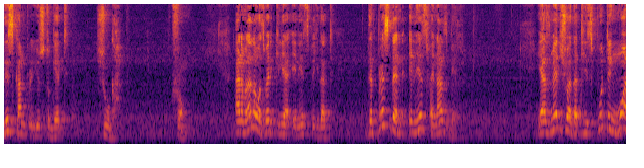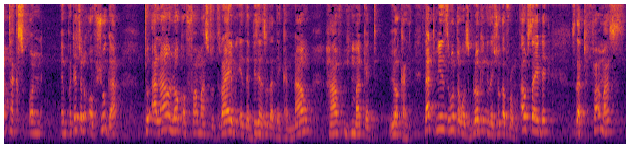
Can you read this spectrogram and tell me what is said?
this country used to get sugar from. And Malala was very clear in his speech that the president, in his finance bill, he has made sure that he's putting more tax on importation of sugar to allow local farmers to thrive in the business so that they can now have market locally. That means Ruto was blocking the sugar from outside so that farmers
